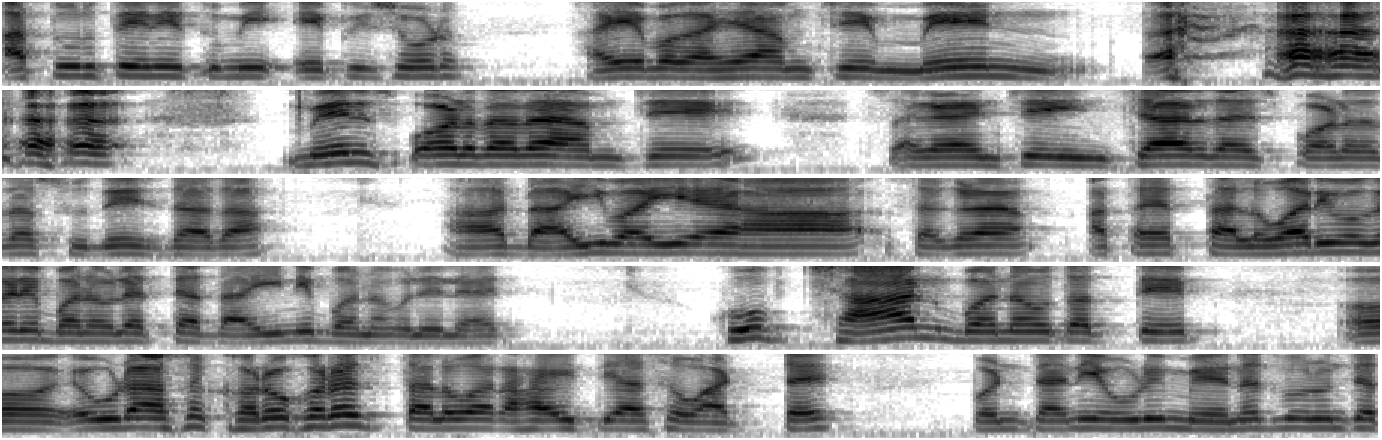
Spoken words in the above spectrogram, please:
आतुरतेने तुम्ही एपिसोड हा हे बघा हे आमचे मेन मेन स्पॉट दादा आमचे. सगळ्यांचे इन्चार्ज आहे स्पॉट दादा सुदेश दादा. हा दाईबाई आहे हा सगळ्या आता या तलवारी वगैरे बनवल्यात त्या दाईने बनवलेल्या आहेत. खूप छान बनवतात ते. एवढं असं खरोखरच तलवार आहे ते असं वाटतंय. पण त्यांनी एवढी मेहनत बनवून त्या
